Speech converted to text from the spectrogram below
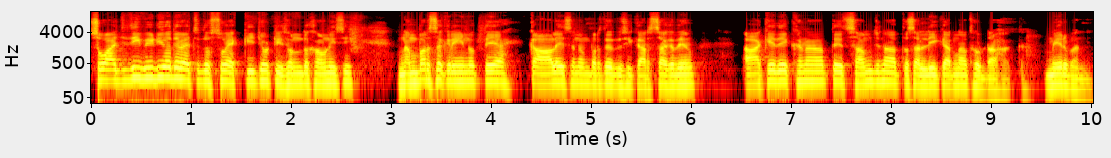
ਸੋ ਅੱਜ ਦੀ ਵੀਡੀਓ ਦੇ ਵਿੱਚ ਦੋਸਤੋ ਇੱਕ ਹੀ ਝੋਟੀ ਤੁਹਾਨੂੰ ਦਿਖਾਉਣੀ ਸੀ। ਨੰਬਰ ਸਕਰੀਨ ਉੱਤੇ ਹੈ ਕਾਲ ਇਸ ਨੰਬਰ ਤੇ ਤੁਸੀਂ ਕਰ ਸਕਦੇ ਹੋ। ਆ ਕੇ ਦੇਖਣਾ ਤੇ ਸਮਝਣਾ, ਤਸੱਲੀ ਕਰਨਾ ਤੁਹਾਡਾ ਹੱਕ। ਮਿਹਰਬਾਨੀ।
